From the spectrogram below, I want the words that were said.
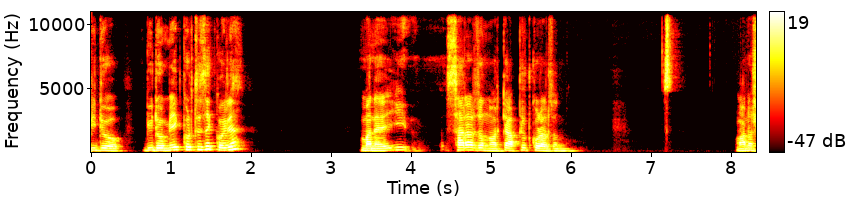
ভিডিও ভিডিও মেক করতেছে কইরা মানে ছাড়ার জন্য আর কি আপলোড করার জন্য। মানুষ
